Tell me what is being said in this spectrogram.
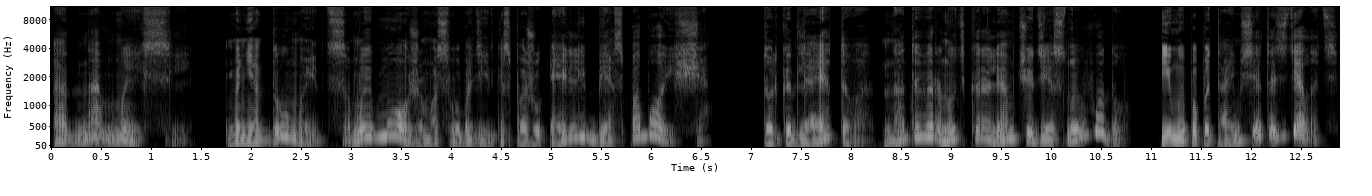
одна мысль. Мне думается, мы можем освободить госпожу Элли без побоища. Только для этого надо вернуть королям чудесную воду, и мы попытаемся это сделать».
